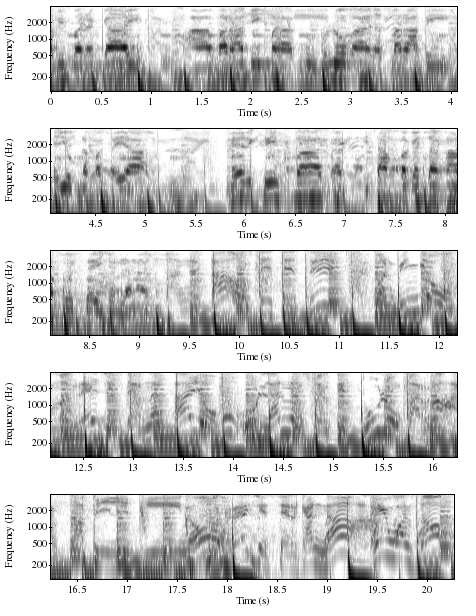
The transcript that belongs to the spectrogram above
aming barangay. Ah, maraming matutulungan at maraming kayong napasaya. Merry Christmas at isang magandang hapon sa inyong lahat. mga tao CC6 Fun Bingo Mag-register na tayo Mag-register ka na Hey what's up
